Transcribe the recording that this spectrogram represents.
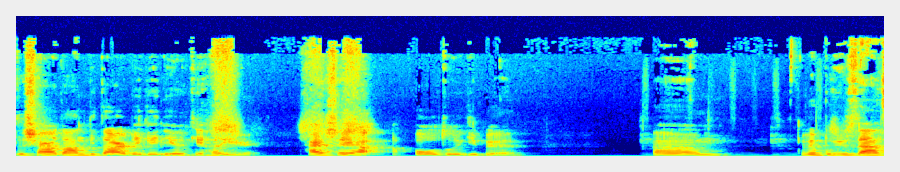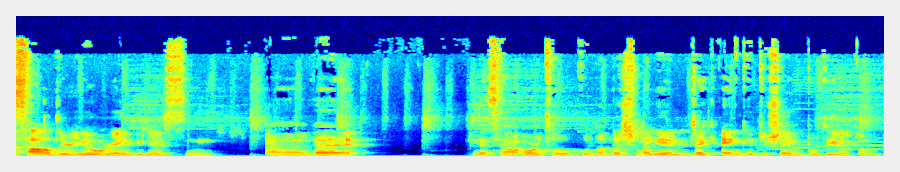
dışarıdan bir darbe geliyor ki hayır her şey olduğu gibi. Um, ve bu yüzden saldırıya uğrayabilirsin. Uh, ve mesela ortaokulda başıma gelebilecek en kötü şey bu diyordum.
